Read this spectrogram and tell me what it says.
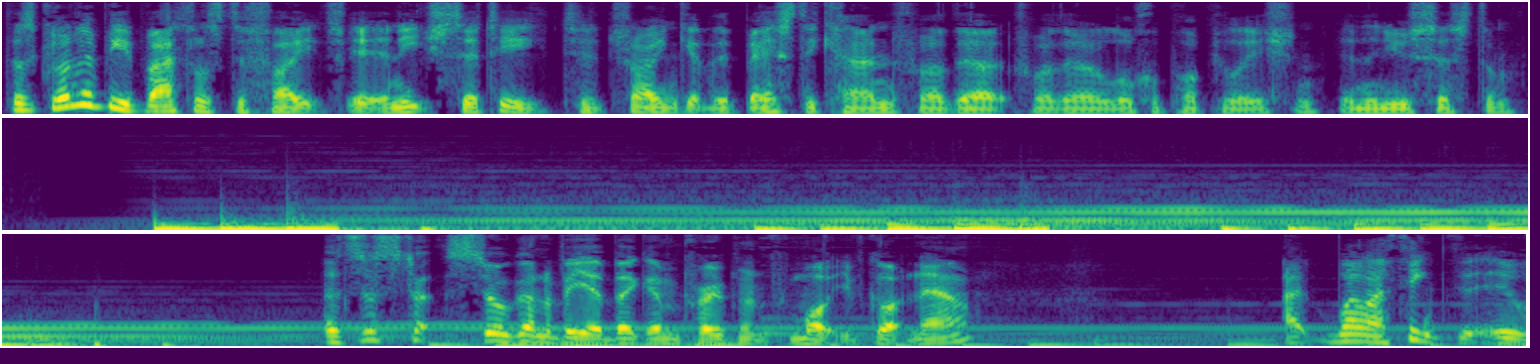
there's going to be battles to fight in each city to try and get the best they can for their for their local population in the new system. Is this still going to be a big improvement from what you've got now? I, well, I think it,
